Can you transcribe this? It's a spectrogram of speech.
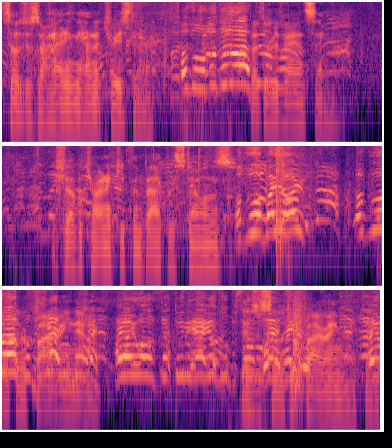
Soldiers are hiding behind the trees there, but they're advancing. The Shep are trying to keep them back with stones. But they're firing now. There's a soldier firing right there.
